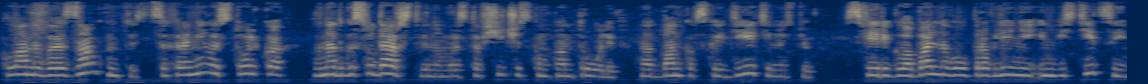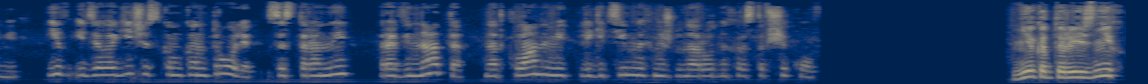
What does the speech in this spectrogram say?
клановая замкнутость сохранилась только в надгосударственном ростовщическом контроле над банковской деятельностью в сфере глобального управления инвестициями и в идеологическом контроле со стороны раввината над кланами легитимных международных ростовщиков. Некоторые из них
